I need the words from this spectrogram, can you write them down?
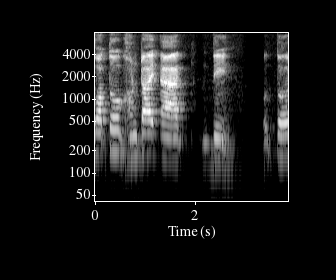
কত ঘন্টায় এক দিন? উত্তর,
